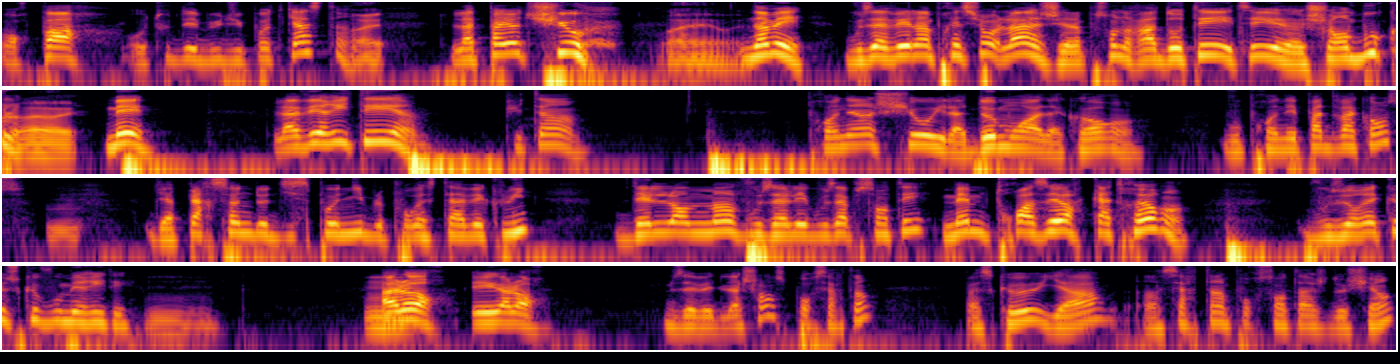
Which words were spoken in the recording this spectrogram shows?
on repart au tout début du podcast Ouais. la période chiot Ouais, ouais. non mais vous avez l'impression là j'ai l'impression de radoter tu sais euh, je suis en boucle. Mais la vérité, putain, prenez un chiot, il a deux mois, d'accord? Vous prenez pas de vacances? Mm. Il y a personne de disponible pour rester avec lui? Dès le lendemain, vous allez vous absenter, même 3 heures, 4 heures, vous aurez que ce que vous méritez. Mhm. Alors, et alors, vous avez de la chance pour certains, parce qu'il y a un certain pourcentage de chiens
